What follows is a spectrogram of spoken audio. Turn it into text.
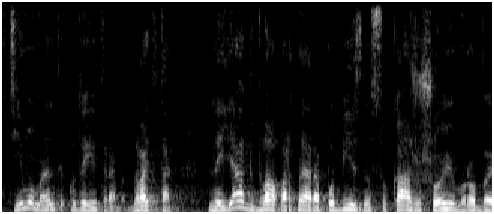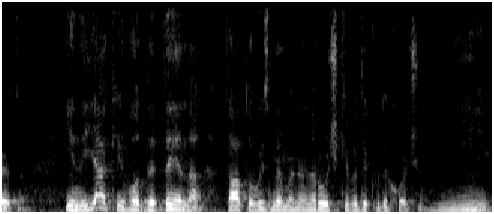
в ті моменти, куди їй треба. Давайте так: не як два партнера по бізнесу кажуть, що йому робити, і не як його дитина, тато, візьми мене на ручки, веди куди хочу. Ні.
